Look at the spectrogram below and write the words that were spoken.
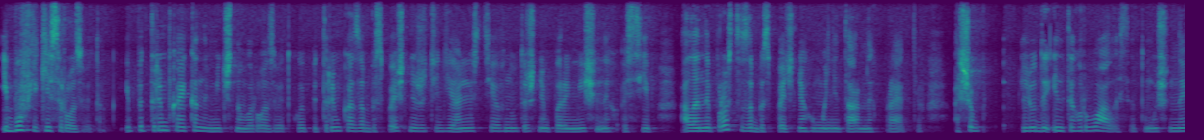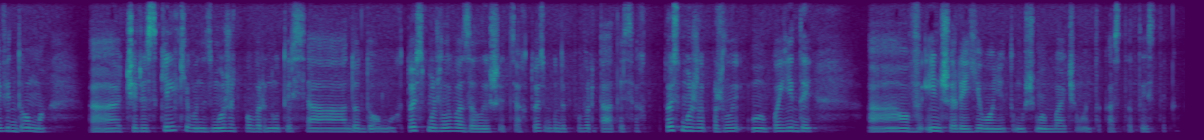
і був якийсь розвиток, і підтримка економічного розвитку, і підтримка забезпечення життєдіяльності внутрішньо переміщених осіб, але не просто забезпечення гуманітарних проєктів, а щоб люди інтегрувалися, тому що невідомо. е, Через скільки вони зможуть повернутися додому. Хтось, можливо, залишиться, хтось буде повертатися, хтось, пожли- поїде в інші регіони, тому що ми бачимо така статистика.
